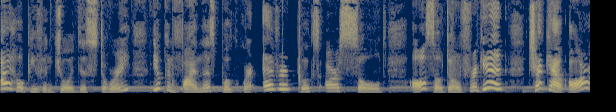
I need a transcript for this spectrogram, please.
I hope you've enjoyed this story. You can find this book wherever books are sold. Also, don't forget, check out our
